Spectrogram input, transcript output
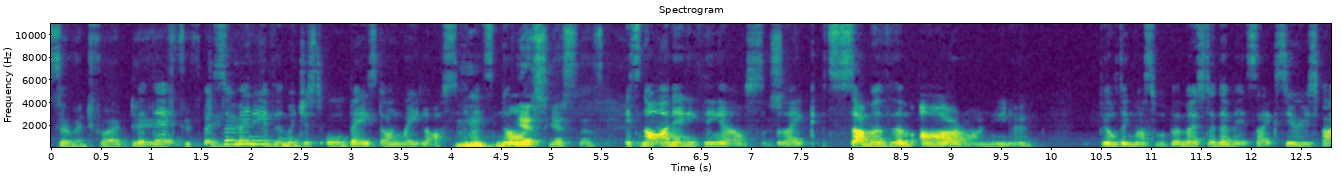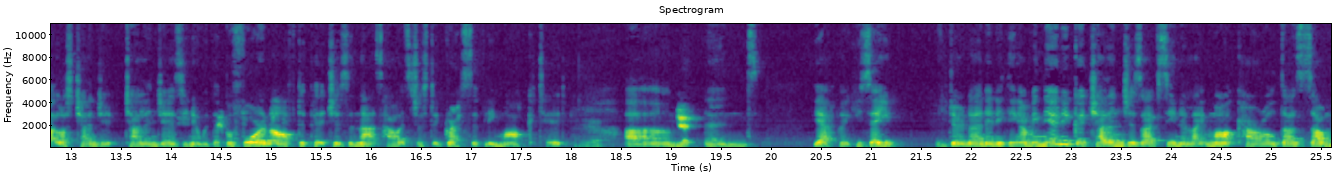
75 days they're- 15 but so days. many of them are just all based on weight loss. and Mhm. It's not. yes yes that's It's not on anything else. Like some of them are on, you know, building muscle, but most of them it's like serious fat loss chan- challenges. You know, with the before and after pictures, and that's how it's just aggressively marketed. yeah Um, Yeah. And yeah, like you say, you, you don't learn anything. I mean, the only good challenges I've seen are like Mark Carroll does some,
